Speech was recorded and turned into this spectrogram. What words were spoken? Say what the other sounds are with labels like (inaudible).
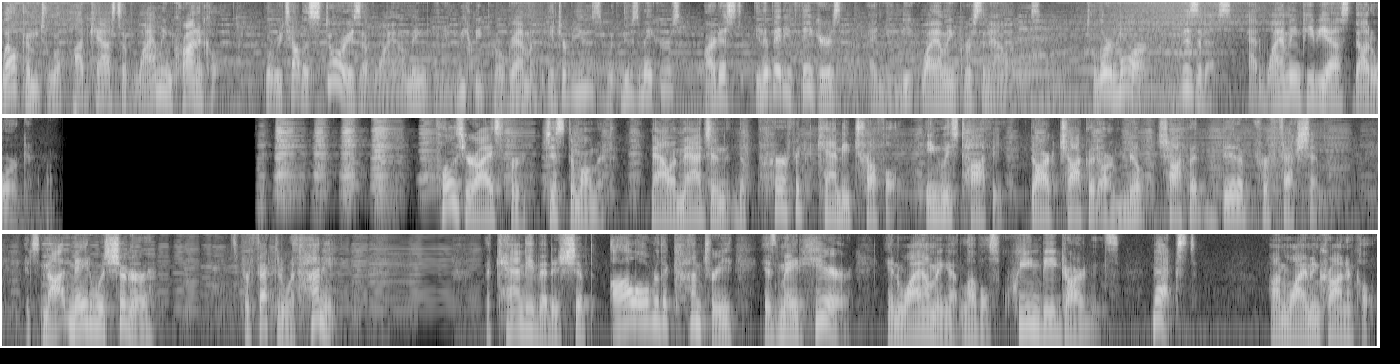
Welcome to a podcast of Wyoming Chronicle, where we tell the stories of Wyoming in a weekly program of interviews with newsmakers, artists, innovative thinkers, and unique Wyoming personalities. To learn more, visit us at wyomingpbs.org. Close your eyes for just a moment. Now imagine the perfect candy truffle, English toffee, dark chocolate, or milk chocolate bit of perfection. It's not made with sugar, it's perfected with honey. The candy that is shipped all over the country is made here in Wyoming at Lovell's Queen Bee Gardens. Next on Wyoming Chronicle.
